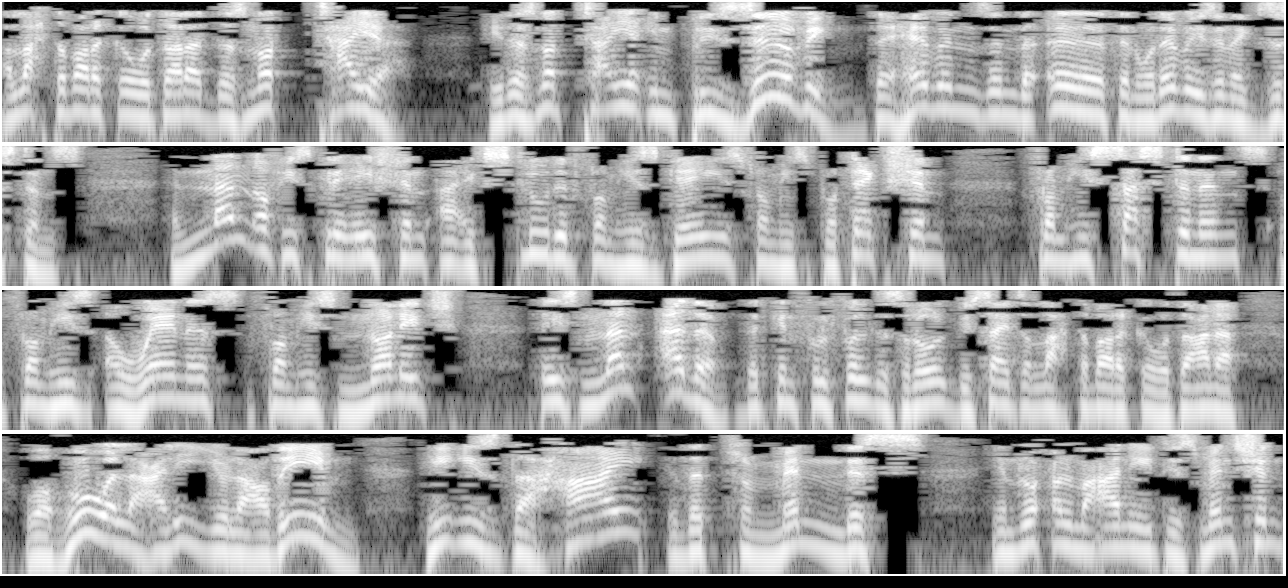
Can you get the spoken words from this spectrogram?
Allah wa ta'ala does not tire. He does not tire in preserving the heavens and the earth and whatever is in existence. None of His creation are excluded from His gaze, from His protection, from His sustenance, from His awareness, from His knowledge. There is none other that can fulfill this role besides Allah wa ta'ala. وَهُوَ الْعَلِيُّ الْعَظِيمُ He is the high, the tremendous. In Ruh al-Ma'ani it is mentioned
